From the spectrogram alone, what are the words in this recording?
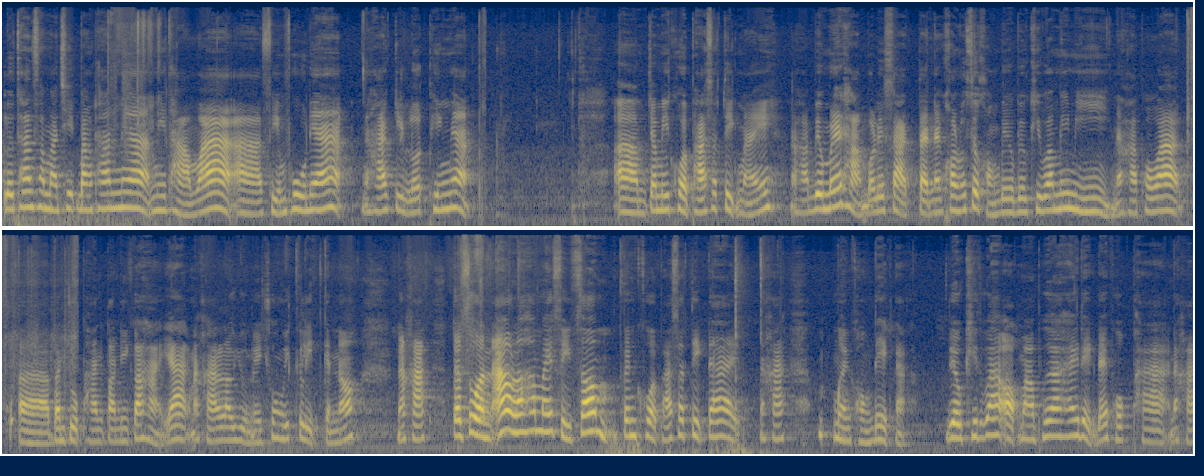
หรือท่านสมาชิกบางท่านเนี่ยมีถามว่าสีชมพูเนี้ยนะคะกลิ่นรสพิงค์เนี่ยจะมีขวดพลาสติกไหมนะคะเบลไม่ได้ถามบริษัท แต่ในความรู้สึกของเบลเบลคิดว่าไม่มีนะคะเพราะว่าอ่าบรรจุภัณฑ์ตอนนี้ก็หายากนะคะ เราอยู่ในช่วงวิกฤตกันเนาะนะคะ แต่ส่วนอ้าวแล้วทำไมสีส้มเป็นขวดพลาสติกได้นะคะ เหมือนของเด็กอะ เดี๋ยวคิดว่าออกมาเพื่อให้เด็กได้พกพานะคะ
